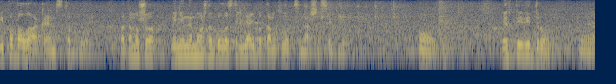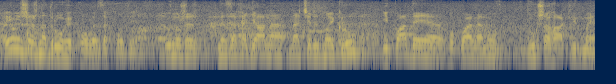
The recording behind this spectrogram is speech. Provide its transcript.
і побалакаємо з тобою. Тому що мені не можна було стріляти, бо там хлопці наші сиділи. От. FPV-дрон. І він же ж на друге коло заходить. Він уже не заходя на, на очередной круг і падає буквально ну, в двох шагах від мене.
